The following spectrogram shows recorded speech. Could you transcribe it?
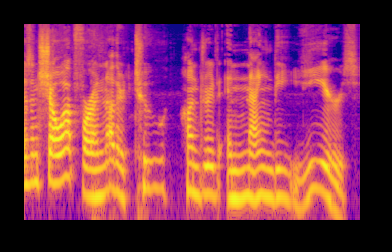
doesn't show up for another 290 years.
